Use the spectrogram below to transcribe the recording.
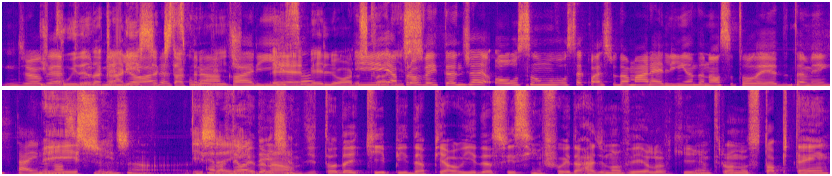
Diogo e cuidem da Clarissa que está com Covid. Clarissa, é, melhoras, e Clarissa. aproveitando, já ouçam o sequestro da amarelinha do nosso Toledo também, que tá aí no Isso. nosso feed. Isso Ela aí. deu a Toledo deixa. não, de toda a equipe da Piauí, da Suíça foi da Rádio Novelo, que entrou nos top 10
